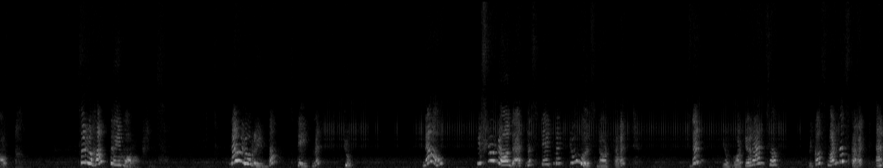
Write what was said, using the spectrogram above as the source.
out. So, you have three more options. Now, you read the statement 2. Now, if you know that the statement 2 is not correct, then you have got your answer because 1 is correct and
